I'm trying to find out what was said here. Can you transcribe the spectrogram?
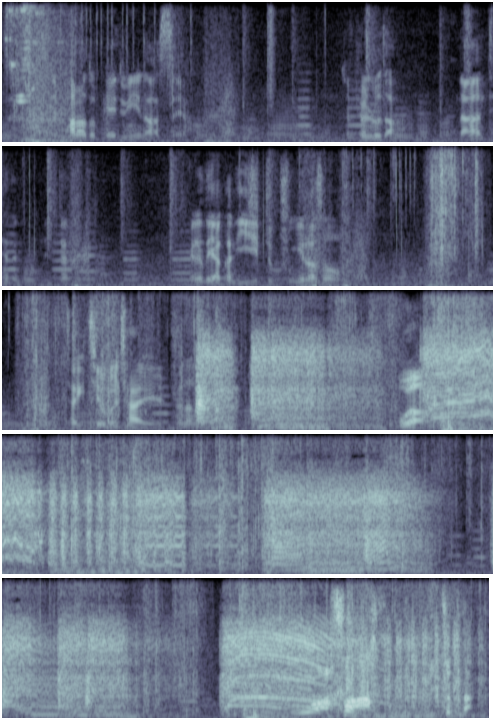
이제 파라도 베두인이 나왔어요. 좀 별로다. 나한테는 일단. 야, 근데 약간 이집트 풍이라서 자기 지역을 잘것 같아. 뭐야? 우와 미쳤다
